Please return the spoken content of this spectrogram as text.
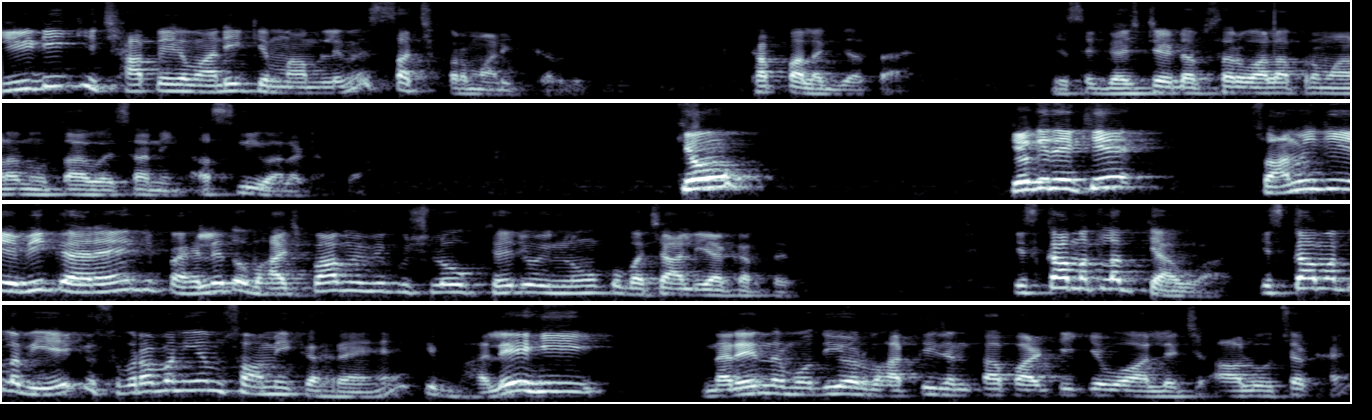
ईडी की छापेमारी के मामले में सच प्रमाणित कर देती है। ठप्पा लग जाता है। जैसे गजटेड अफसर वाला प्रमाणन होता है, वैसा नहीं, असली वाला ठप्पा। क्यों? क्योंकि देखिए, स्वामी जी ये भी कह रहे हैं कि पहले तो भाजपा में भी कुछ लोग थे जो इन लोगों को बचा लिया करते थे। इसका मतलब क्या हुआ? इसका मतलब ये कि सुब्रमण्यम स्वामी कह रहे हैं कि भले ही नरेंद्र मोदी और भारतीय जनता पार्टी के वो आलोचक हैं,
